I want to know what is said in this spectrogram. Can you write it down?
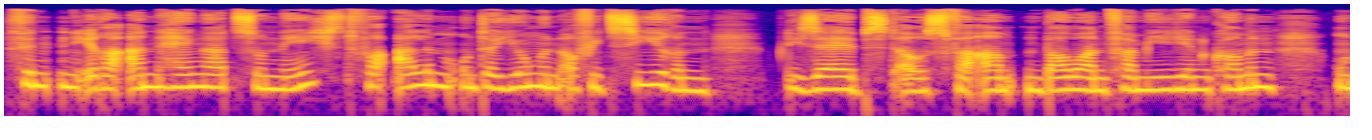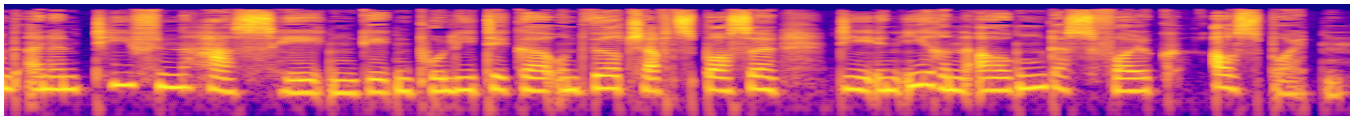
finden ihre Anhänger zunächst vor allem unter jungen Offizieren, die selbst aus verarmten Bauernfamilien kommen und einen tiefen Hass hegen gegen Politiker und Wirtschaftsbosse, die in ihren Augen das Volk ausbeuten.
